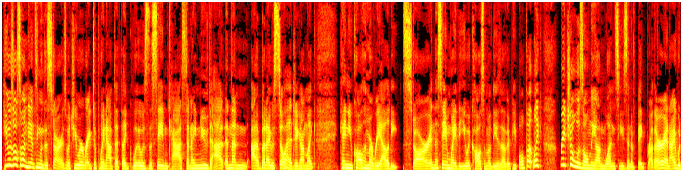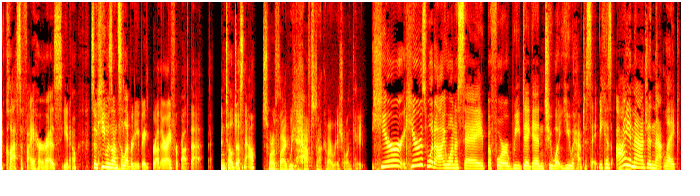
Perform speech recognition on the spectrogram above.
He was also on Dancing with the Stars, which you were right to point out that like it was the same cast, and I knew that. And then, uh, but I was still hedging on like, can you call him a reality star in the same way that you would call some of these other people? But like Rachel was only on one season of Big Brother, and I would classify her as you know. So he was on Celebrity Big Brother. I forgot that until just now. Just want to flag we have to talk about Rachel and Kate. here here's what I want to say before we dig into what you have to say because I mm-hmm. imagine that like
